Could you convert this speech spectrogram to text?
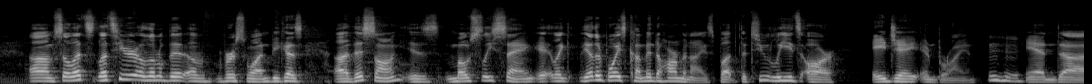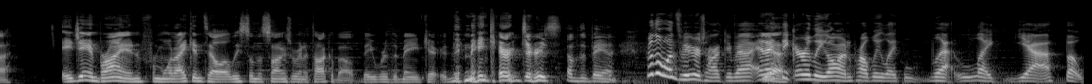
um, so let's let's hear a little bit of verse one because uh, this song is mostly sang. It, like the other boys come in to harmonize, but the two leads are AJ and Brian, Mm-hmm. and uh, AJ and Brian, from what I can tell, at least on the songs we're going to talk about, they were the main char- the main characters of the band. For the ones we were talking about, and Yeah. I think early on, probably like, like yeah, but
